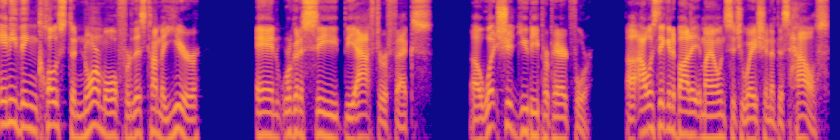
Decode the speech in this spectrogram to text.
anything close to normal for this time of year. And we're going to see the after effects. Uh, what should you be prepared for? Uh, I was thinking about it in my own situation at this house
